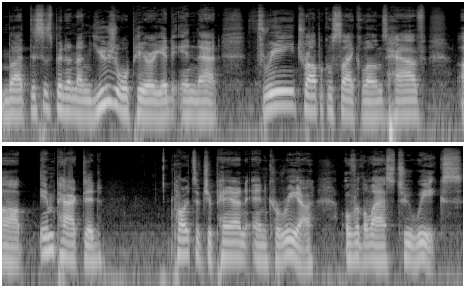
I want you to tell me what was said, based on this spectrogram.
But this has been an unusual period in that three tropical cyclones have uh, impacted parts of Japan and Korea over the last two weeks.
